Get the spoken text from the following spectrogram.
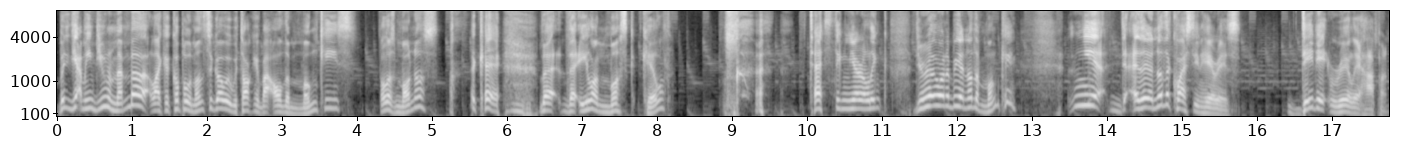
But yeah, I mean, do you remember like a couple of months ago we were talking about all the monkeys? All those monos? okay. That, that Elon Musk killed? Testing Neuralink? Do you really want to be another monkey? Yeah. Another question here is Did it really happen?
